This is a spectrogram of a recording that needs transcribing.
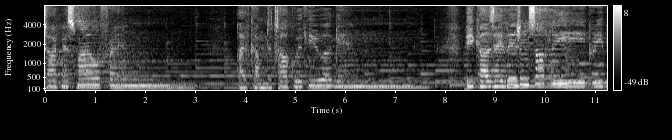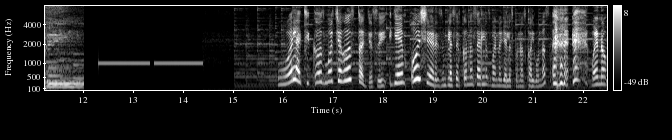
darkness, my old friend. I've come to talk with you again. Because a vision softly creeping. Hola chicos, mucho gusto. Yo soy Jem Usher. Es un placer conocerlos. Bueno, ya los conozco algunos. bueno,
